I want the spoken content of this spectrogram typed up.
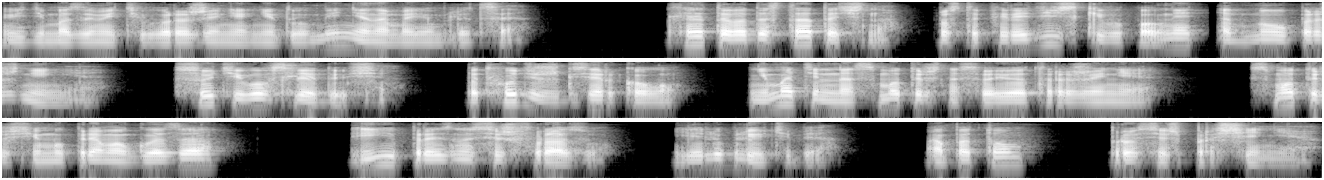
видимо заметив выражение недоумения на моем лице. Для этого достаточно просто периодически выполнять одно упражнение. Суть его в следующем. Подходишь к зеркалу, внимательно смотришь на свое отражение, смотришь ему прямо в глаза и произносишь фразу «Я люблю тебя», а потом просишь прощения.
